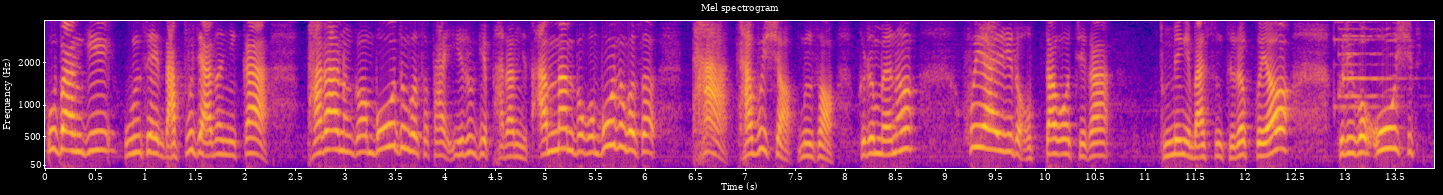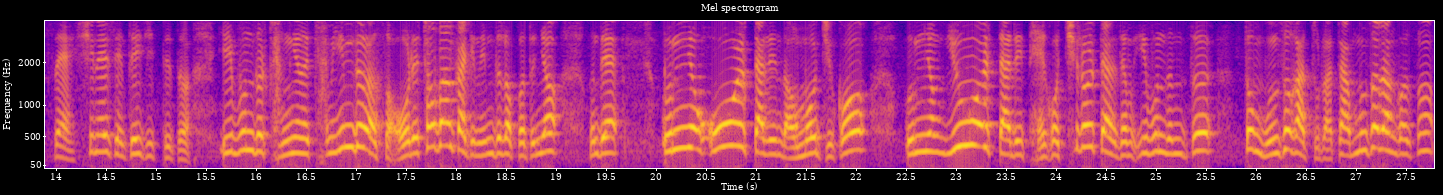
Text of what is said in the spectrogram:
후반기 운세 나쁘지 않으니까 바라는 거 모든 것을 다 이루길 바랍니다. 앞만 보고 모든 것을 다 잡으셔 문서. 그러면은 후회할 일 없다고 제가 분명히 말씀드렸고요. 그리고 50세 신혜생 돼지띠들 이분들 작년에 참 힘들었어. 올해 초반까지는 힘들었거든요. 근데 음력 5월 달이 넘어지고 음력 6월 달이 되고 7월 달이 되면 이분들 또 문서가 들어와. 자, 문서란 것은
